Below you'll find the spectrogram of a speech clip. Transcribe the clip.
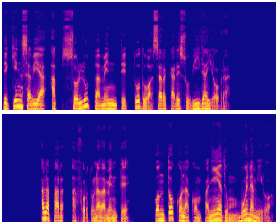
de quien sabía absolutamente todo acerca de su vida y obra. A la par, afortunadamente, contó con la compañía de un buen amigo,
